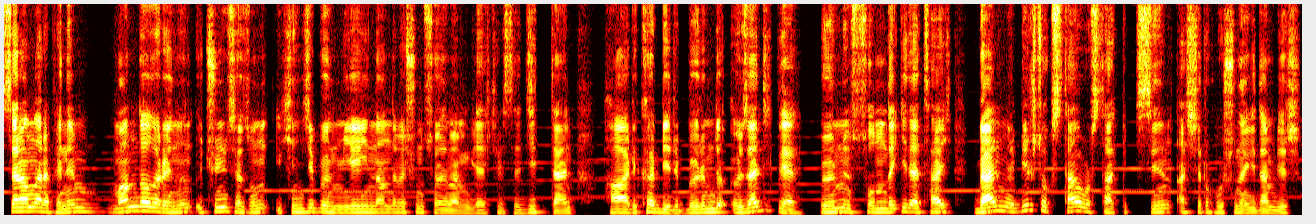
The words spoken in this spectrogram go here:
Selamlar efendim. Mandalorian'ın 3. sezonun 2. bölümü yayınlandı ve şunu söylemem gerekirse cidden harika bir bölümde özellikle bölümün sonundaki detay ben ve birçok Star Wars takipçisinin aşırı hoşuna giden bir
